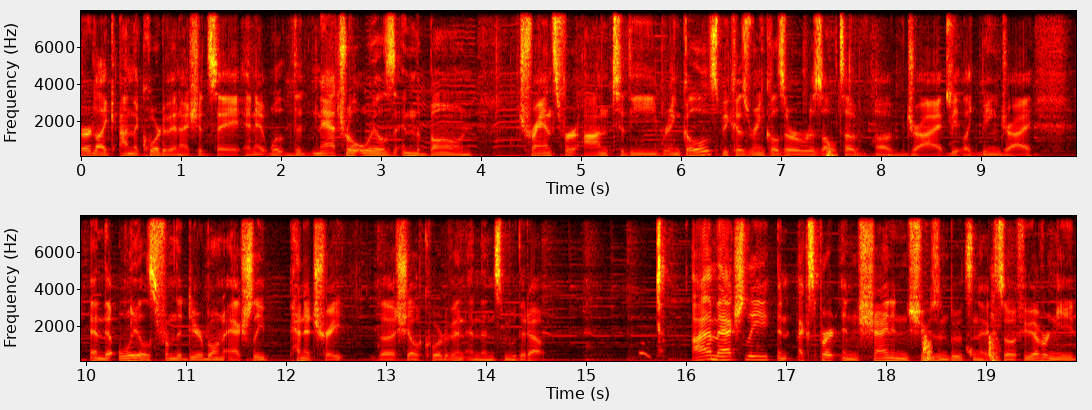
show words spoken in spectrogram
or like on the cordovan I should say and it will the natural oils in the bone transfer onto the wrinkles because wrinkles are a result of, of dry be- like being dry and the oils from the deer bone actually penetrate the shell cordovan and then smooth it out I'm actually an expert in shining shoes and boots, Nick. So if you ever need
